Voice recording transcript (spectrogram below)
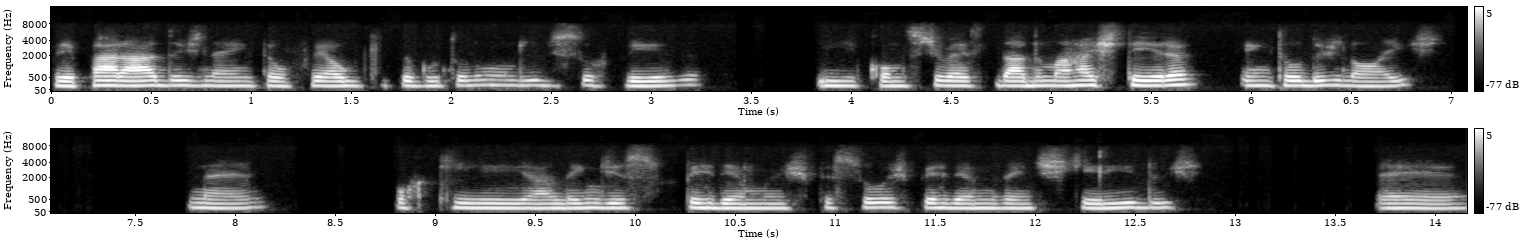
preparados, né? Então foi algo que pegou todo mundo de surpresa e como se tivesse dado uma rasteira em todos nós, né? Porque além disso perdemos pessoas, perdemos entes queridos, é,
